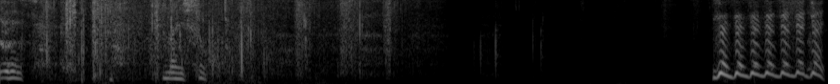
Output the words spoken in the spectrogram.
є. Найшов. Зять, зять, зять, зять, зять, зять.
